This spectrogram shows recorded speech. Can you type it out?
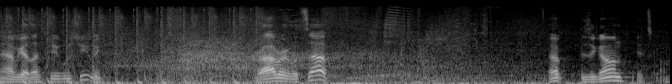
Now I've got less people to shoot me. Robert, what's up? Oh, is it gone? It's gone.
